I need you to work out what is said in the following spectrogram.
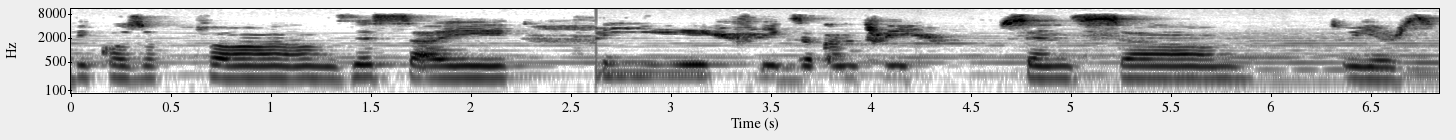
because of this I flee the country since um, two years.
